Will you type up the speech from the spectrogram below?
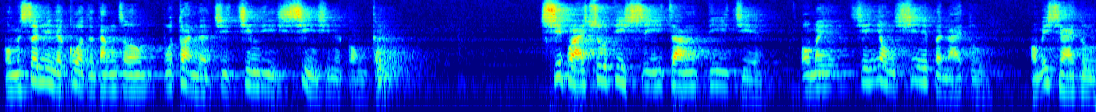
我们生命的过程当中，不断的去经历信心的功课。希伯来书第十一章第一节，我们先用新一本来读，我们一起来读。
